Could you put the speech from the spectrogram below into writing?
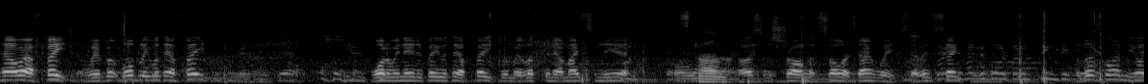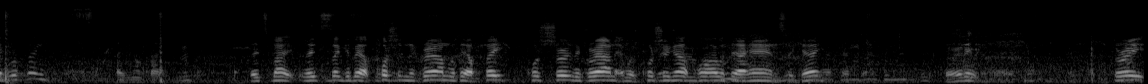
how are our feet? We're a bit wobbly with our feet. What do we need to be with our feet when we're lifting our mates in the air? Strong. Nice and strong and solid, don't we? So let's think for this one. You guys listening? Let's make. Let's think about pushing the ground with our feet. Push through the ground, and we're pushing up high with our hands. Okay. Ready? Three,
